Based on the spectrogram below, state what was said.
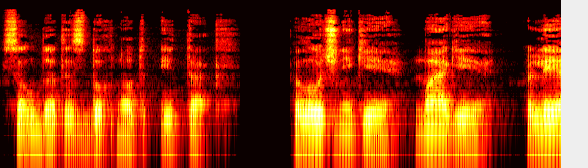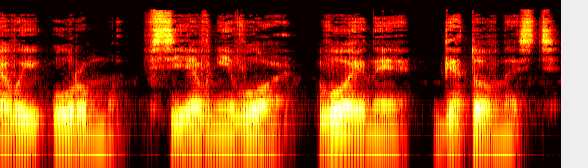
Солдаты сдохнут и так. Лучники, маги, левый урм, все в него, воины, готовность.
